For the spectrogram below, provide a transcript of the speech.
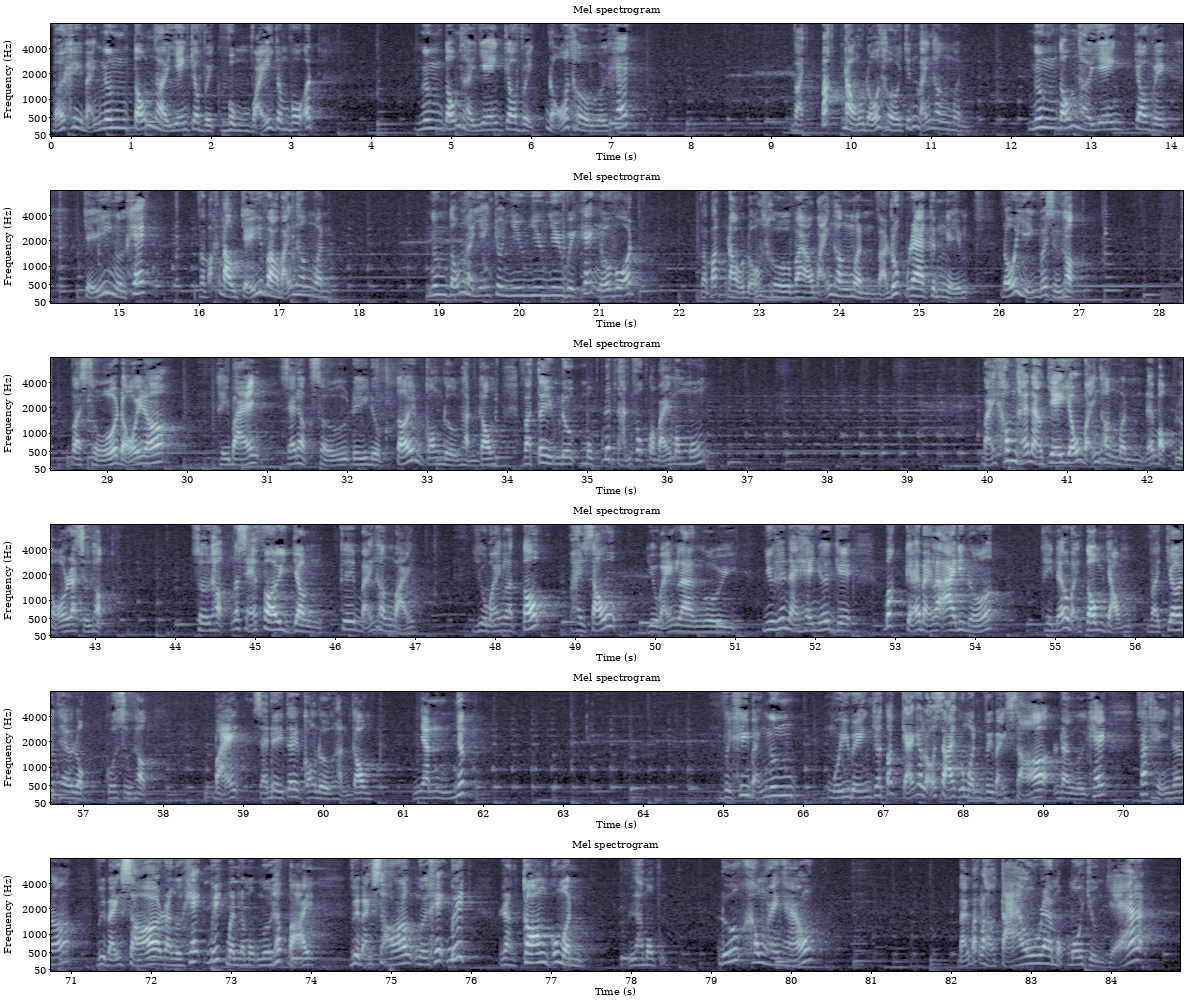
Bởi khi bạn ngưng tốn thời gian cho việc vùng vẫy trong vô ích, ngưng tốn thời gian cho việc đổ thừa người khác và bắt đầu đổ thừa chính bản thân mình. Ngưng tốn thời gian cho việc chỉ người khác và bắt đầu chỉ vào bản thân mình. Ngưng tốn thời gian cho nhiều nhiều nhiều việc khác nữa vô ích và bắt đầu đổ thừa vào bản thân mình và rút ra kinh nghiệm đối diện với sự thật. Và sửa đổi nó thì bạn sẽ thật sự đi được tới một con đường thành công và tìm được mục đích hạnh phúc mà bạn mong muốn. Bạn không thể nào che giấu bản thân mình để bộc lộ ra sự thật. Sự thật nó sẽ phơi dần cái bản thân bạn. Dù bạn là tốt hay xấu, dù bạn là người như thế này hay như thế kia, bất kể bạn là ai đi nữa, thì nếu bạn tôn trọng và chơi theo luật của sự thật, bạn sẽ đi tới con đường thành công nhanh nhất. Vì khi bạn ngưng ngụy biện cho tất cả các lỗi sai của mình vì bạn sợ rằng người khác phát hiện ra nó. Vì bạn sợ rằng người khác biết mình là một người thất bại. Vì bạn sợ người khác biết rằng con của mình là một đứa không hoàn hảo. Bạn bắt đầu tạo ra một môi trường giả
